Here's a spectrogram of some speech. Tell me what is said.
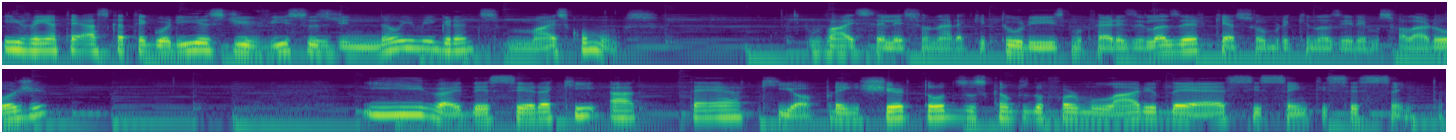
e vem até as categorias de vistos de não imigrantes mais comuns. Vai selecionar aqui turismo, férias e lazer, que é sobre o que nós iremos falar hoje. E vai descer aqui até até aqui, ó, preencher todos os campos do formulário DS 160.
